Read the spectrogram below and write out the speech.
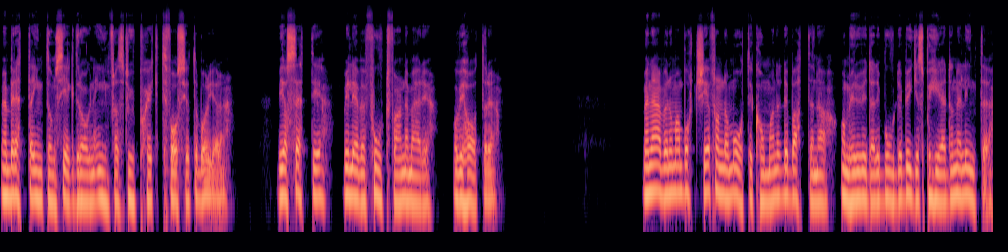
Men berätta inte om segdragna infrastrukturprojekt för oss göteborgare. Vi har sett det, vi lever fortfarande med det och vi hatar det. Men även om man bortser från de återkommande debatterna om huruvida det borde byggas på Heden eller inte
